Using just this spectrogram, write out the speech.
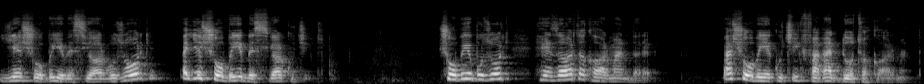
یه شعبه بسیار بزرگ و یه شعبه بسیار کوچیک. شعبه بزرگ هزار تا کارمند داره و شعبه کوچیک فقط دو تا کارمند.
